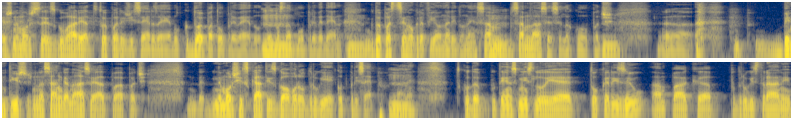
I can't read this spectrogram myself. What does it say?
veš, ne moreš se zgovarjati, to je pa režiser za ebo, kdo je pa to prevedel, to je pa slabo preveden, kdo je pa scenografijo naredil, ne, sam, sam nase se lahko pač uh, bentiš na samega nase ali pa pač ne moreš iskati izgovorov drugje kot pri sebi. ne. Tako da v tem smislu je to kar izziv, ampak eh, po drugi strani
